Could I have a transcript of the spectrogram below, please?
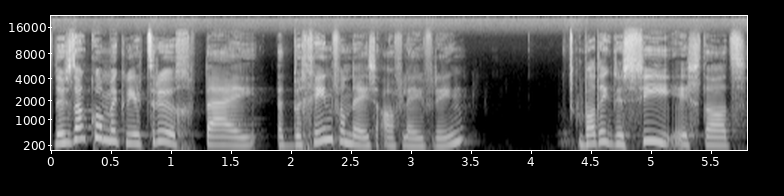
Dus dan kom ik weer terug bij het begin van deze aflevering. Wat ik dus zie is dat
